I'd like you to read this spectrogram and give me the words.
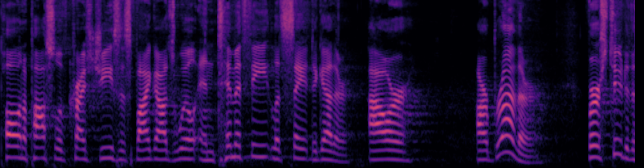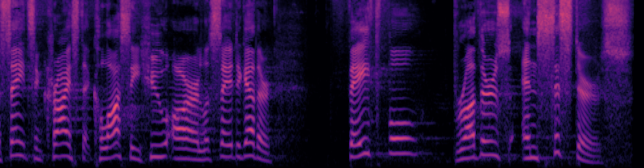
Paul, an apostle of Christ Jesus by God's will, and Timothy, let's say it together, our, our brother. Verse 2 to the saints in Christ at Colossae who are, let's say it together, faithful brothers and sisters.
